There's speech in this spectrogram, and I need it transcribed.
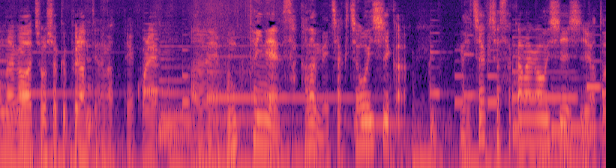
女川朝食プランっていうのがあってこれあのね本当にね魚めちゃくちゃ美味しいからめちゃくちゃ魚が美味しいしあと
